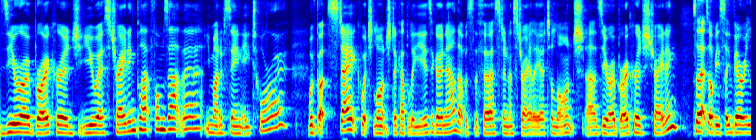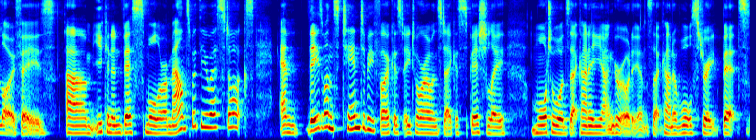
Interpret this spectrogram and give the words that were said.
zero brokerage US trading platforms out there. You might have seen eToro. We've got Stake, which launched a couple of years ago now. That was the first in Australia to launch uh, zero brokerage trading. So that's obviously very low fees. Um, you can invest smaller amounts with US stocks and these ones tend to be focused, eToro and Stake especially, more towards that kind of younger audience, that kind of Wall Street bets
